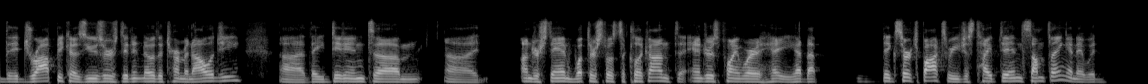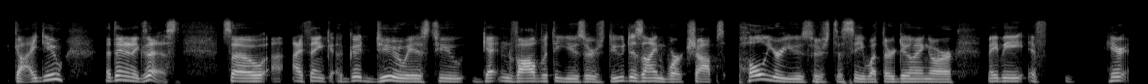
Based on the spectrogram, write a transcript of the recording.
they dropped because users didn't know the terminology. Uh, they didn't um, uh, understand what they're supposed to click on. To Andrew's point, where hey, you had that big search box where you just typed in something and it would guide you that didn't exist. So i think a good do is to get involved with the users do design workshops pull your users to see what they're doing or maybe if here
